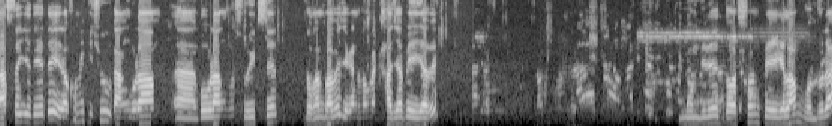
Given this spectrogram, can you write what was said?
রাস্তায় যেতে যেতে এরকমই কিছু গাঙ্গুরাম গৌরাঙ্গ সুইটসের দোকান পাবে, যেখানে তোমরা খাজা পেয়ে যাবে। মন্দিরের দর্শন পেয়ে গেলাম বন্ধুরা।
